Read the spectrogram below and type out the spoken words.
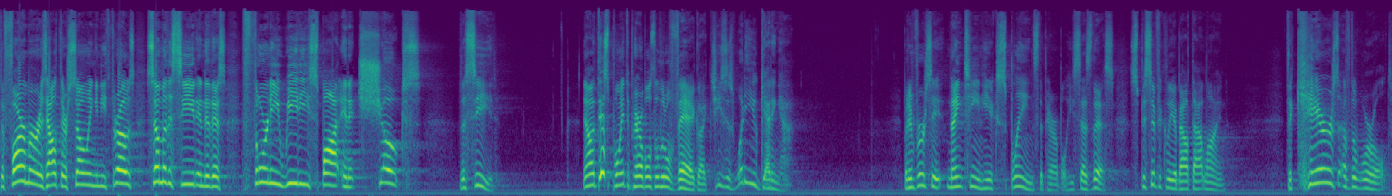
the farmer is out there sowing, and he throws some of the seed into this thorny, weedy spot, and it chokes the seed. Now, at this point, the parable is a little vague like, Jesus, what are you getting at? But in verse 19, he explains the parable. He says this specifically about that line The cares of the world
